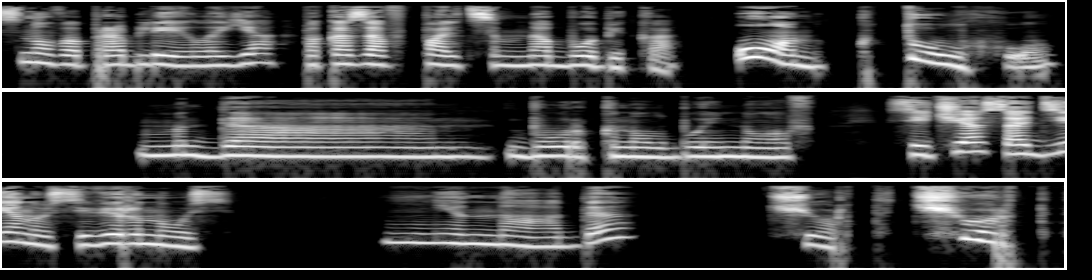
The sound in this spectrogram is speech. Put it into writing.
Снова проблеяла я, показав пальцем на Бобика. «Он к Тулху!» «Мда!» — буркнул Буйнов. «Сейчас оденусь и вернусь». «Не надо!» «Черт, черт,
